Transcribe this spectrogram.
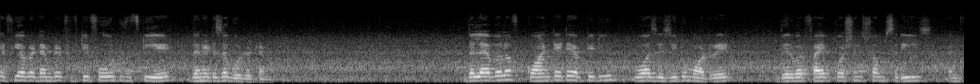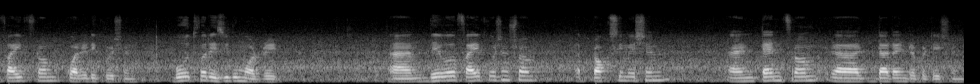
if you have attempted 54 to 58, then it is a good attempt. The level of quantitative aptitude was easy to moderate. There were 5 questions from series and 5 from quadratic question. Both were easy to moderate. And there were 5 questions from approximation and 10 from uh, data interpretation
